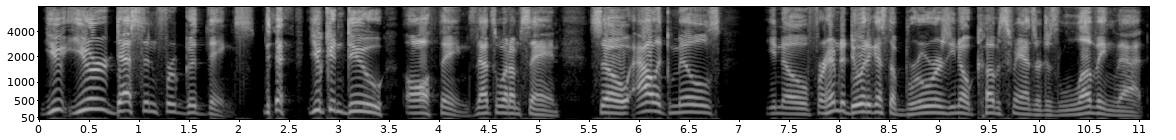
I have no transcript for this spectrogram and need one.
You you're destined for good things. you can do all things. That's what I'm saying. So Alec Mills, you know, for him to do it against the Brewers, you know, Cubs fans are just loving that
